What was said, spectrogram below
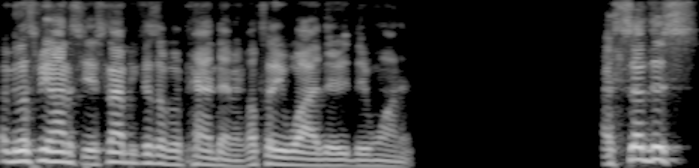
mean let's be honest here. It's not because of a pandemic. I'll tell you why they, they want it. I said this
